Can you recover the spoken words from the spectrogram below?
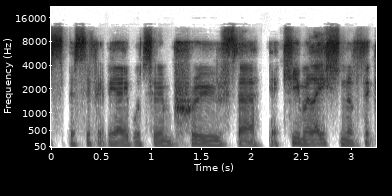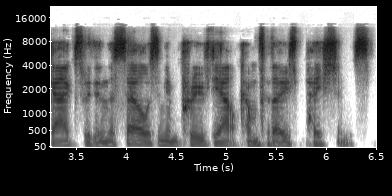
specifically able to improve the accumulation of the GAGs within the cells and improve the outcome for those patients.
